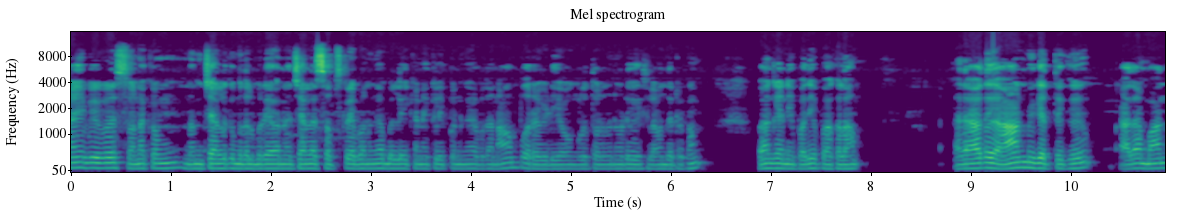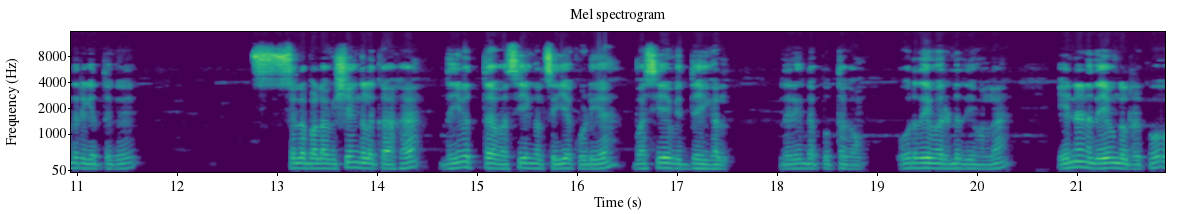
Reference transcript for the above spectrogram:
ஹாய் வியூவர்ஸ் வணக்கம். நம்ம சேனலுக்கு முதல் முறையாக நம்ம சேனலை சப்ஸ்கிரைப் பண்ணுங்கள் பெல் ஐக்கனை கிளிக் பண்ணுங்கள் அப்போ தான் நான் போகிற வீடியோ உங்களுக்கு தொடர்ந்து நோட்டிஃபிகேஷனில் வந்துட்டுருக்கோம் வாங்க நீ பதிவு பார்க்கலாம். அதாவது ஆன்மீகத்துக்கு அதான் மாந்திரிகத்துக்கு சில பல விஷயங்களுக்காக தெய்வத்தை வசியங்கள் செய்யக்கூடிய வசிய வித்தைகள் நிறைந்த புத்தகம். ஒரு தெய்வம் ரெண்டு தெய்வம் இல்லை. என்னென்ன தெய்வங்கள் இருக்கோ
